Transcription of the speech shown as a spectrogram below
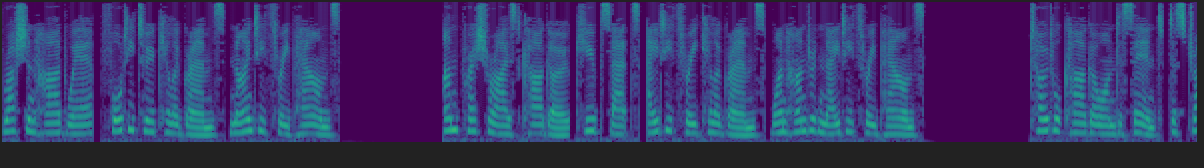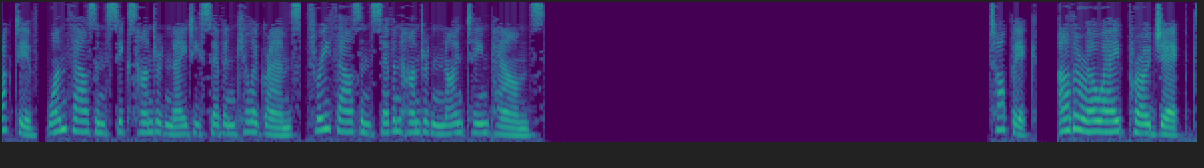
Russian hardware 42 kilograms 93 pounds. Unpressurized cargo CubeSats 83 kilograms 183 pounds Total cargo on descent destructive 1687 kilograms 3719 pounds. Topic. Other OA projects.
